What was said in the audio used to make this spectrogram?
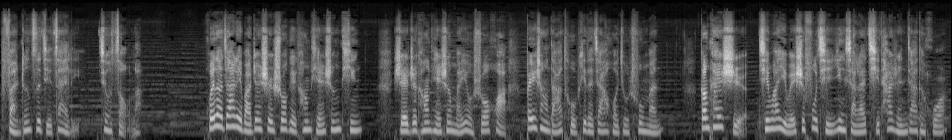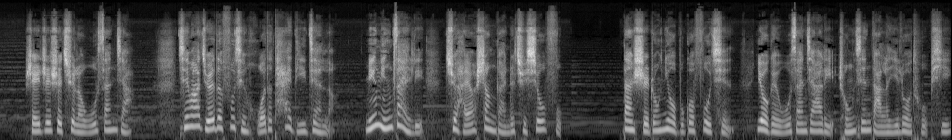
反正自己在理，就走了。回到家里，把这事说给康田生听。谁知康田生没有说话，背上打土坯的家伙就出门。刚开始，秦娃以为是父亲应下来其他人家的活儿，谁知是去了吴三家。秦娃觉得父亲活得太低贱了，明明在理，却还要上赶着去修复，但始终拗不过父亲，又给吴三家里重新打了一摞土坯。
